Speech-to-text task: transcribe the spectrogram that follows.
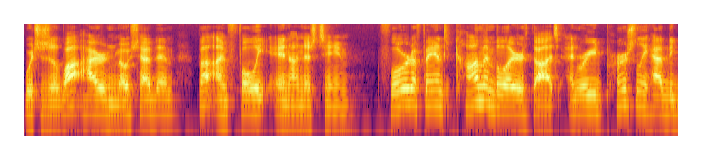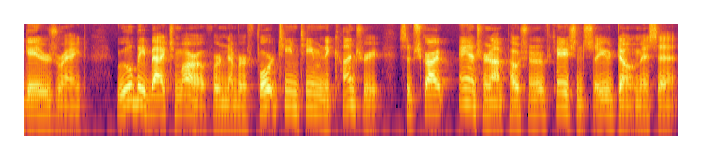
which is a lot higher than most have them, but I'm fully in on this team. Florida fans, comment below your thoughts and where you'd personally have the Gators ranked. We will be back tomorrow for number 14 team in the country. Subscribe and turn on post notifications so you don't miss it.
